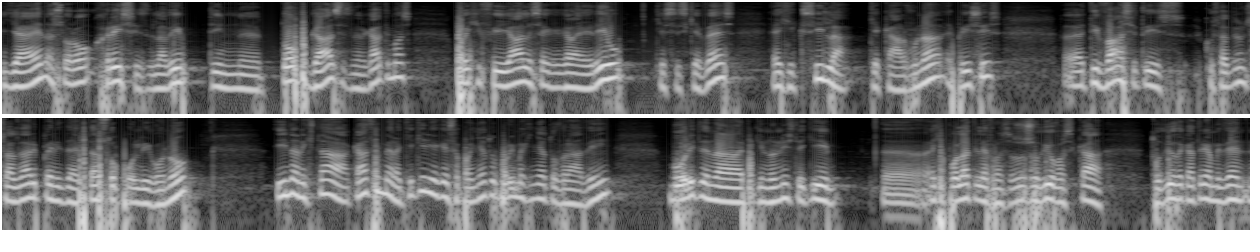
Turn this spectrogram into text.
για ένα σωρό χρήσει. Δηλαδή την ε, Top Gas, τη συνεργάτη μας, που έχει φιάλες εγγραερίου και συσκευές, έχει ξύλα και κάρβουνα επίσης ε, τη βάση της Κωνσταντίνου Τσαλδάρη 57 στο Πολύγωνο. Είναι ανοιχτά κάθε μέρα και Κυριακές από 9 το πρωί μέχρι 9 το βράδυ. Μπορείτε να επικοινωνήσετε εκεί ε, έχει πολλά τηλέφωνα σας δώσω δύο βασικά. Το 213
